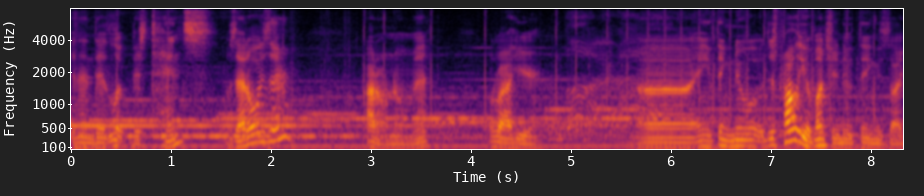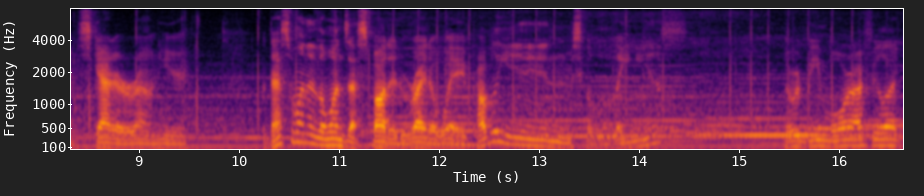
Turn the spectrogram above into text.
And then there, look, there's tents. Was that always there? I don't know, man. What about here? Uh, anything new? There's probably a bunch of new things like scattered around here. That's one of the ones I spotted right away. Probably in miscellaneous. There would be more, I feel like.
